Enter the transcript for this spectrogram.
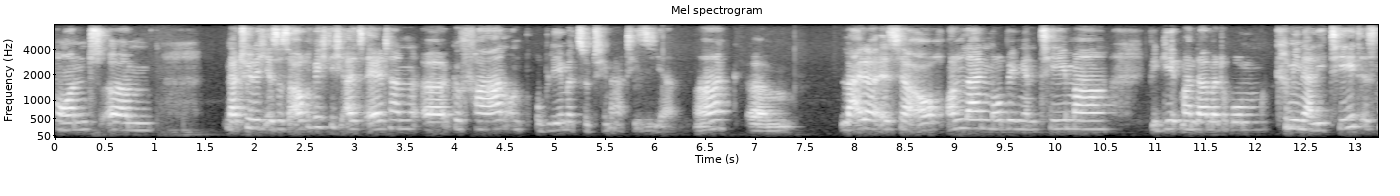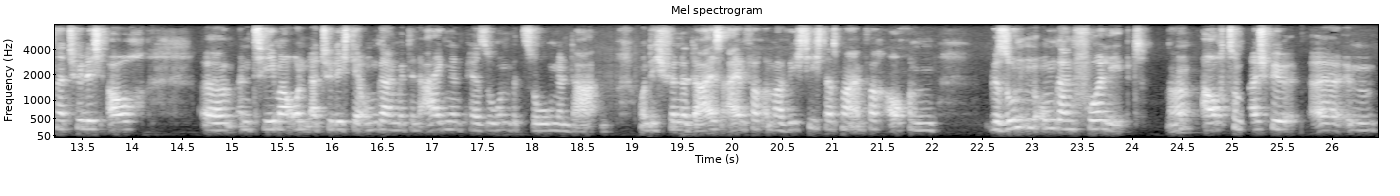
Und ähm, natürlich ist es auch wichtig, als Eltern äh, Gefahren und Probleme zu thematisieren. Ne? Ähm, Leider ist ja auch Online-Mobbing ein Thema. Wie geht man damit rum? Kriminalität ist natürlich auch äh, ein Thema und natürlich der Umgang mit den eigenen personenbezogenen Daten. Und ich finde, da ist einfach immer wichtig, dass man einfach auch einen gesunden Umgang vorlebt. Ne? Auch zum Beispiel äh, im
